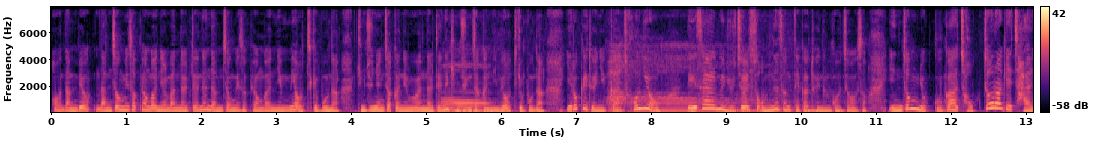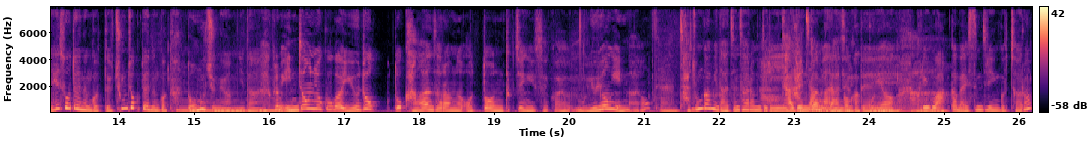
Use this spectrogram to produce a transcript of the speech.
어 남병 남정미 서평가님을 만날 때는 남정미 서평가님이 어떻게 보나, 김준영 작가님을 만날 때는 어. 김준영 작가님이 어떻게 보나 이렇게 되니 까 되니까 전혀 아. 내 삶을 유지할 수 없는 상태가 되는 거죠. 그래서 인정 욕구가 적절하게 잘 해소되는 것들, 충족되는 건 음. 너무 중요합니다. 그럼 인정 욕구가 유독 또 강한 사람은 어떤 특징이 있을까요? 뭐 유형이 있나요? 자존감이 낮은 사람들이 아, 자존감이 가장 많은 것 같고요. 아. 그리고 아까 말씀드린 것처럼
